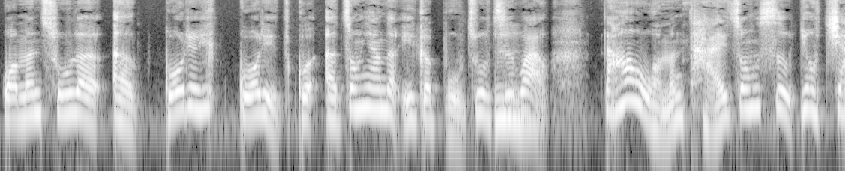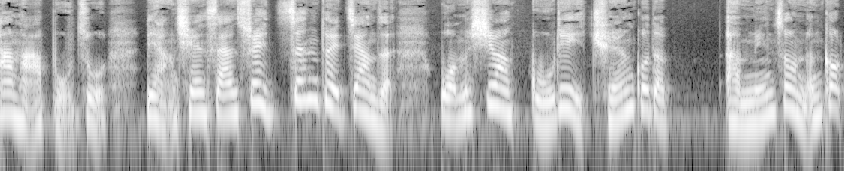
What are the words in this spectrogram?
我们除了呃国旅国旅国呃中央的一个补助之外，然后我们台中市又加码补助两千三，所以针对这样子，我们希望鼓励全国的呃民众能够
